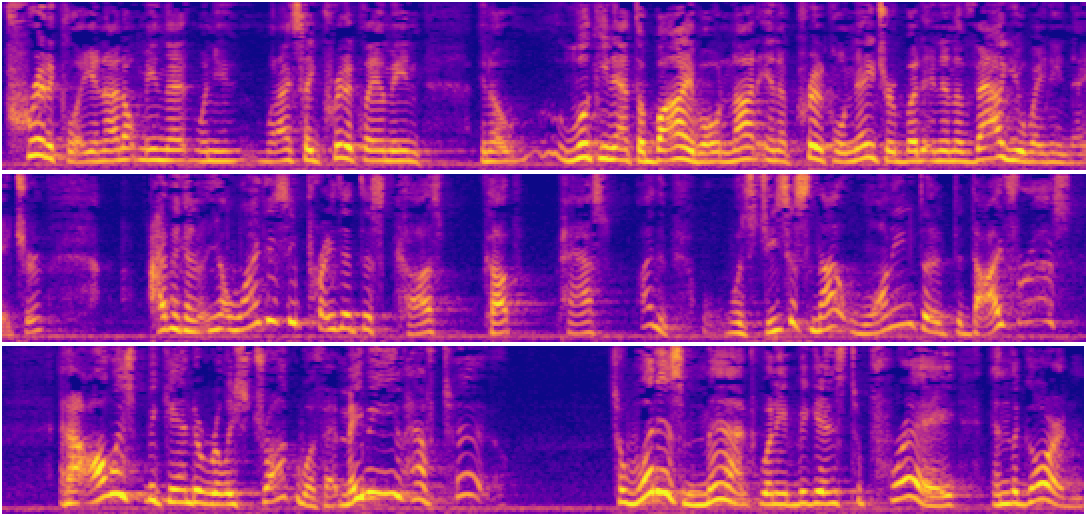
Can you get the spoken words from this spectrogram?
critically, and I don't mean that when you, when I say critically, I mean, you know, looking at the Bible, not in a critical nature, but in an evaluating nature, I began, you know, why does he pray that this cup, pass by them? Was Jesus not wanting to, to die for us? And I always began to really struggle with that. Maybe you have too. So what is meant when he begins to pray in the garden?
